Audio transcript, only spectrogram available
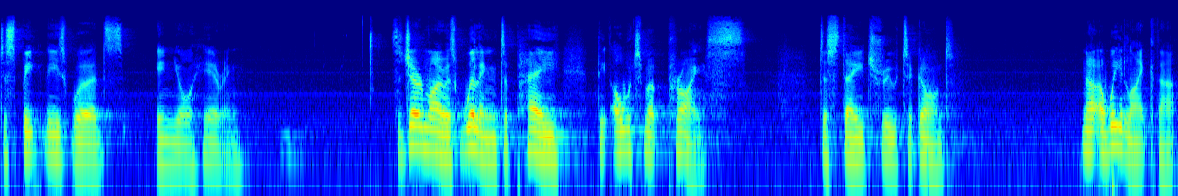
to speak these words in your hearing. So Jeremiah was willing to pay the ultimate price to stay true to God. Now, are we like that?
